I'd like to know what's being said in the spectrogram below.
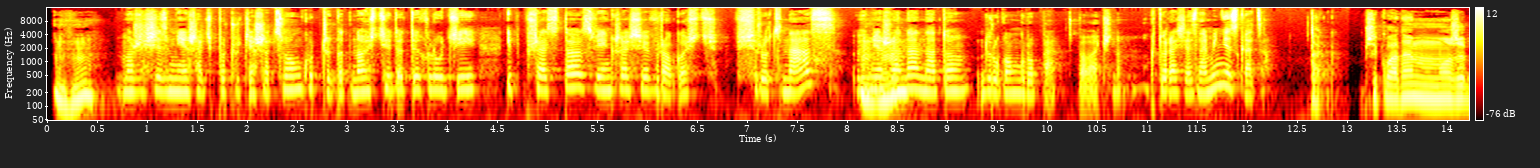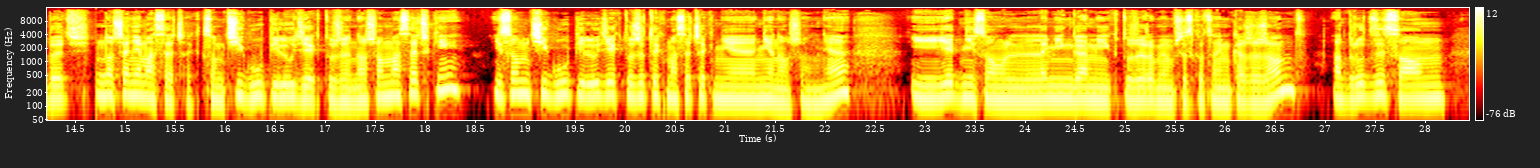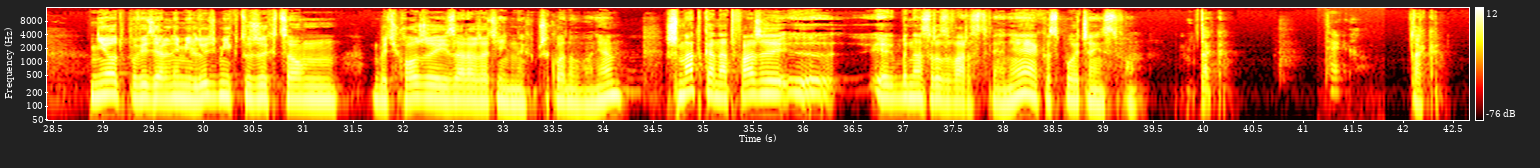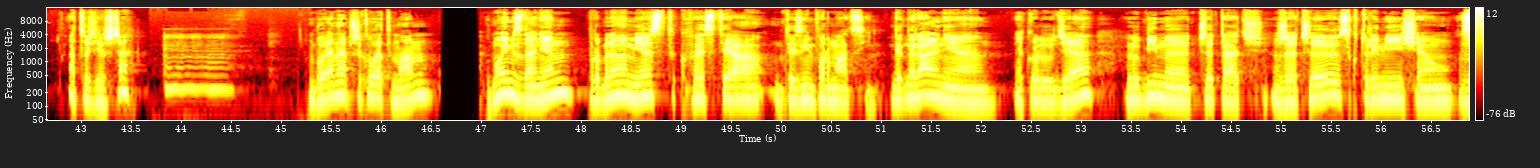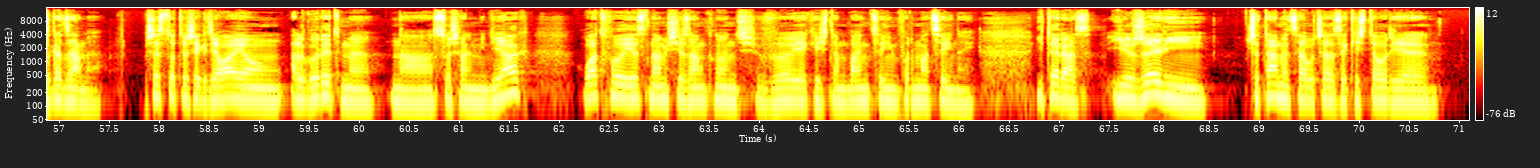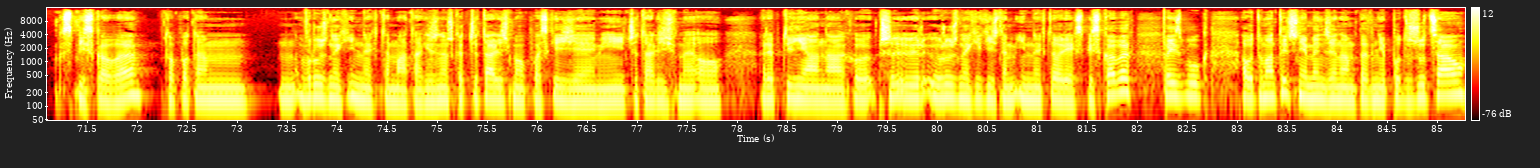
Mhm. Może się zmniejszać poczucie szacunku czy godności do tych ludzi, i przez to zwiększa się wrogość wśród nas, wymierzona na tą drugą grupę społeczną, która się z nami nie zgadza. Tak. Przykładem może być noszenie maseczek. Są ci głupi ludzie, którzy noszą maseczki, i są ci głupi ludzie, którzy tych maseczek nie, nie noszą, nie? I jedni są lemmingami, którzy robią wszystko, co im każe rząd, a drudzy są nieodpowiedzialnymi ludźmi, którzy chcą być chorzy i zarażać innych, przykładowo, nie? Szmatka na twarzy y, jakby nas rozwarstwia, nie? Jako społeczeństwo. Tak, Tak. tak. A coś jeszcze? Mm, Bo ja na przykład mam. Moim zdaniem problemem jest kwestia dezinformacji. Generalnie, jako ludzie, lubimy czytać rzeczy, z którymi się zgadzamy. Przez to też, jak działają algorytmy na social mediach, łatwo jest nam się zamknąć w jakiejś tam bańce informacyjnej. I teraz, jeżeli czytamy cały czas jakieś teorie spiskowe, to potem w różnych innych tematach. Jeżeli na przykład czytaliśmy o płaskiej ziemi, czytaliśmy o reptilianach, o różnych jakichś tam innych teoriach spiskowych, Facebook automatycznie będzie nam pewnie podrzucał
